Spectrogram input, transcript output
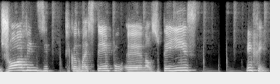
jovens e ficando mais tempo é, nas UTIs. Enfim,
